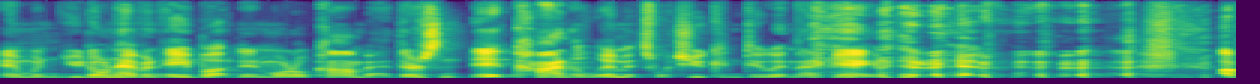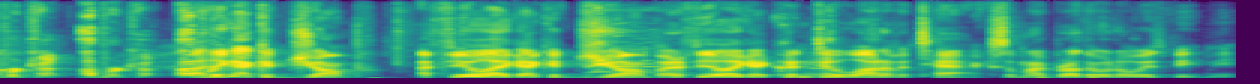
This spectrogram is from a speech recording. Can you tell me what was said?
And when you don't have an A button in Mortal Kombat, there's it kind of limits what you can do in that game. uppercut, uppercut, uppercut. I think I could jump. I feel like I could jump. I feel like I couldn't do a lot of attacks, so my brother would always beat me.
